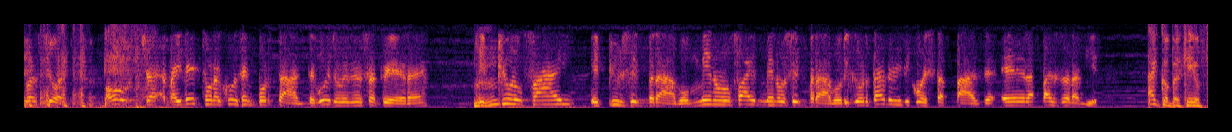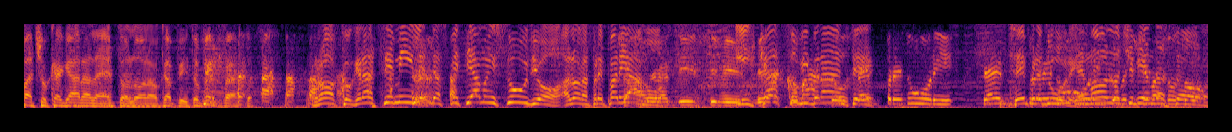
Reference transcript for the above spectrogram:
passione. Oh, cioè, mi hai detto una cosa importante, voi dovete sapere che Mm-hmm. più lo fai e più sei bravo, meno lo fai e meno sei bravo. Ricordatevi di questa base, è la base della vita. Ecco perché io faccio cagare a letto, allora, ho capito, perfetto. Rocco, grazie mille, ti aspettiamo in studio. Allora, prepariamo Ciao, il Mi cazzo vibrante. Sempre duri, sempre, Sempre duri. E Mollo ci viene da solo.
